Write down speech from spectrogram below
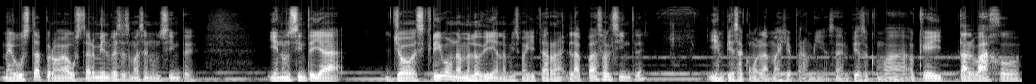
me gusta, pero me va a gustar mil veces más en un cinte. Y en un cinte ya yo escribo una melodía en la misma guitarra, la paso al cinte y empieza como la magia para mí. O sea, empiezo como a, ok, tal bajo,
